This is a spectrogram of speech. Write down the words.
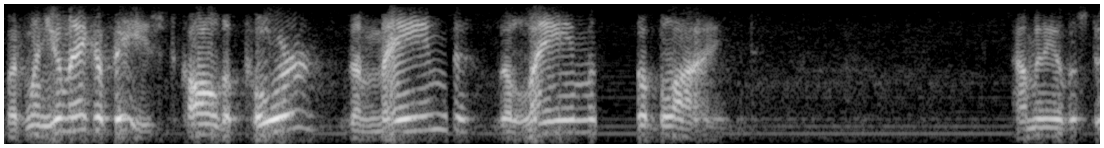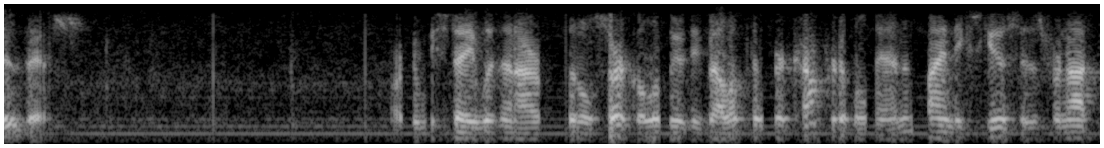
But when you make a feast, call the poor, the maimed, the lame, the blind. How many of us do this? Or do we stay within our little circle that we've developed that we're comfortable in and find excuses for not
